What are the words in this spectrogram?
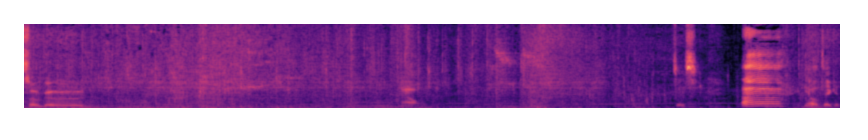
So good. Take it.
